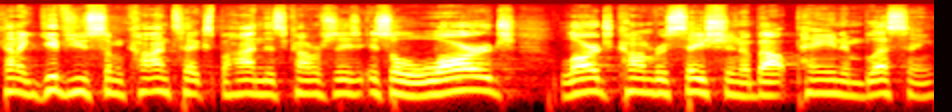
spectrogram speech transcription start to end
kind of give you some context behind this conversation. It's a large, large conversation about pain and blessing,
